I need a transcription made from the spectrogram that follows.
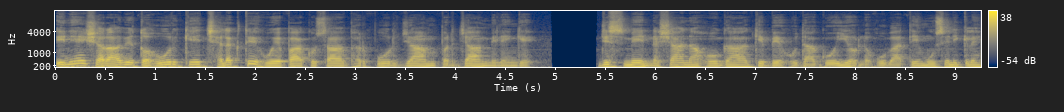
انہیں شراب طہور کے چھلکتے ہوئے پاک و صاف بھرپور جام پر جام ملیں گے، جس میں نشہ نہ ہوگا کہ بے ہدا گوئی اور لغو باتیں منہ سے نکلیں۔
